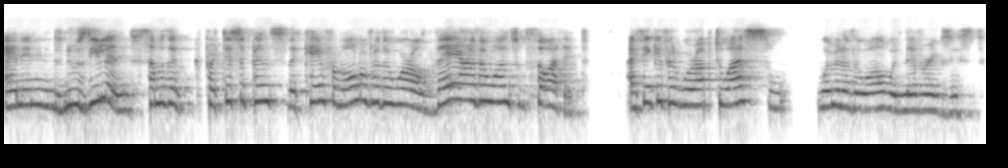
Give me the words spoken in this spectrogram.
and in New Zealand. Some of the participants that came from all over the world, they are the ones who thought it. I think if it were up to us, women of the wall would never exist.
